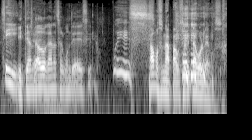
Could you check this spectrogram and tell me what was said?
Sí. Y te han dado ganas algún día de decirlo. Pues. Vamos a una pausa, ahorita volvemos.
